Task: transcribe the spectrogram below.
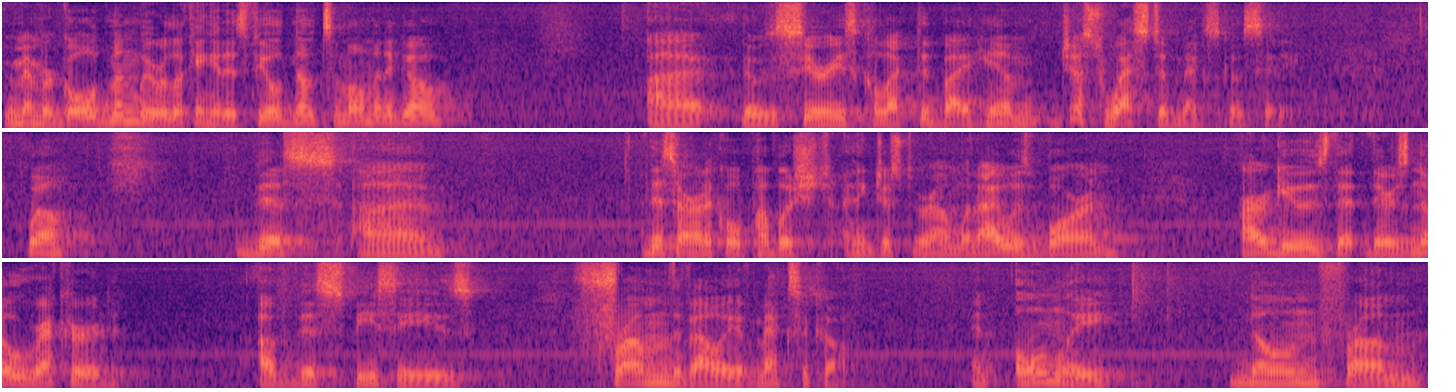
remember Goldman? We were looking at his field notes a moment ago. Uh, there was a series collected by him just west of Mexico City. Well, this, um, this article published, I think just around when I was born, argues that there's no record of this species from the Valley of Mexico and only known from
